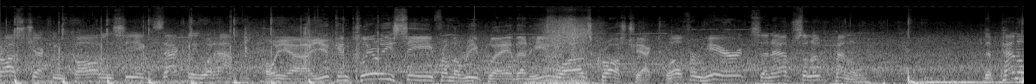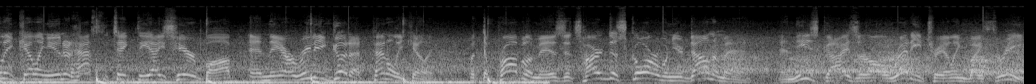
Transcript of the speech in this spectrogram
cross-checking call and see exactly what happened. Oh, yeah, you can clearly see from the replay that he was cross-checked. Well, from here, it's an absolute penalty. The penalty killing unit has to take the ice here, Bob, and they are really good at penalty killing. But the problem is it's hard to score when you're down a man, and these guys are already trailing by three.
